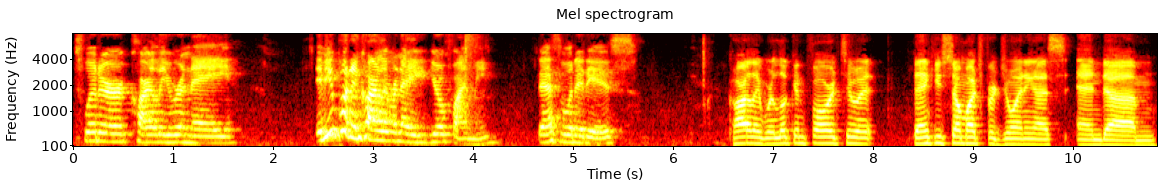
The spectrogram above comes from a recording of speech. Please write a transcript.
Twitter, Carleigh Renee. If you put in Carleigh Renee, you'll find me. That's what it is. Carleigh, we're looking forward to it. Thank you so much for joining us, and um,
